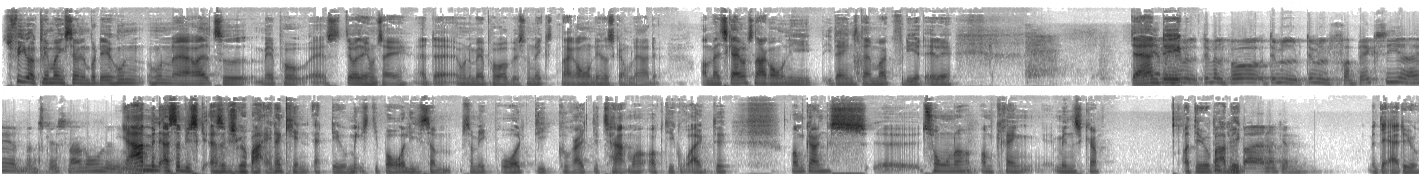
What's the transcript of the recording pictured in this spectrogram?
Sofie var glimrende eksempel på det. Hun, hun er jo altid med på, altså, det var det, hun sagde, at uh, hun er med på, at hvis hun ikke snakker ordentligt, så skal hun lære det. Og man skal jo snakke ordentligt i, i dagens Danmark, fordi at, uh, der er Ja, en del... det, vil, det, vil både, det, vil, det vil fra begge sider af, at man skal snakke ordentligt. Ja, men altså vi, skal, altså, vi skal jo bare anerkende, at det er jo mest de borgerlige, som, som ikke bruger de korrekte termer og de korrekte omgangstoner omkring mennesker. Og det er jo Det bare skal vi bare anerkende. Men det er det jo.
